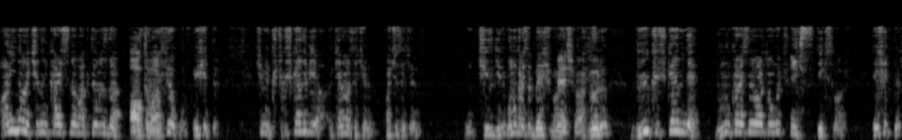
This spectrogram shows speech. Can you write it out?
aynı açının karşısına baktığımızda 6 var. 6 yok mu? Eşittir. Şimdi küçük üçgende bir kenar seçelim. Açı seçelim. Çizgili. Bunun karşısında 5 var. 5 var. Bölü. Büyük üçgende bunun karşısında var Tonguç? X. X var. Eşittir.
